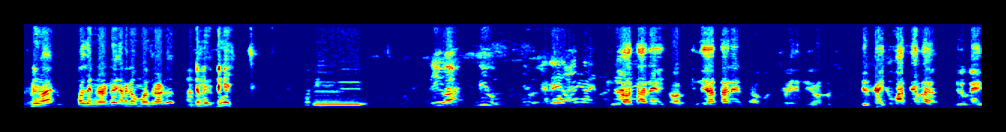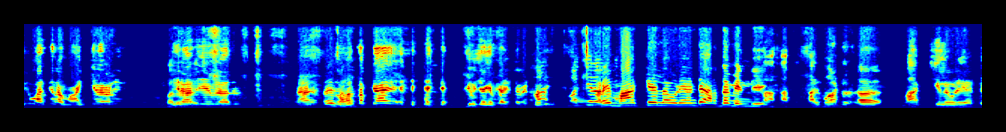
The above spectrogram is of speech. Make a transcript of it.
నీవా వాళ్ళ దగ్గర అంటే వెనక మొదలాడు అంటే దింగే हिंदी आता रे हिंदी आता रे जो हिंदी फिर कहीं को बात कर रहा फिर कहीं को बात कर रहा माँ की రాదు. రాదు అరే మాకే లౌడే అంటే అర్థమైంది. అది మాకే లౌడే అంటే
